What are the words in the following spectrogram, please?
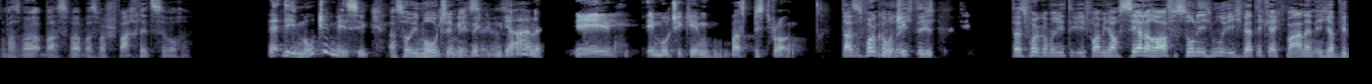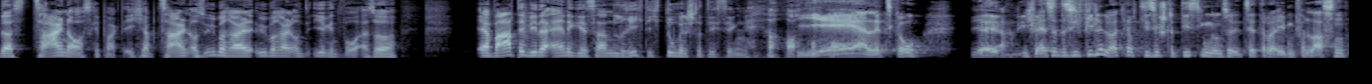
Was war, was war, was war schwach letzte Woche? Ja, die Emoji-mäßig. Achso, Emoji-mäßig. möchte- Ja, ne- nee, Emoji-Game must be strong. Das ist vollkommen Emoji- richtig. Das ist vollkommen richtig. Ich freue mich auch sehr darauf. Sony, ich, ich werde dich gleich warnen. Ich habe wieder Zahlen ausgepackt. Ich habe Zahlen aus überall, überall und irgendwo. Also erwarte wieder einiges an richtig dummen Statistiken. Yeah, let's go. Yeah. Äh, Ich weiß ja, dass sich viele Leute auf diese Statistiken und so etc. eben verlassen.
